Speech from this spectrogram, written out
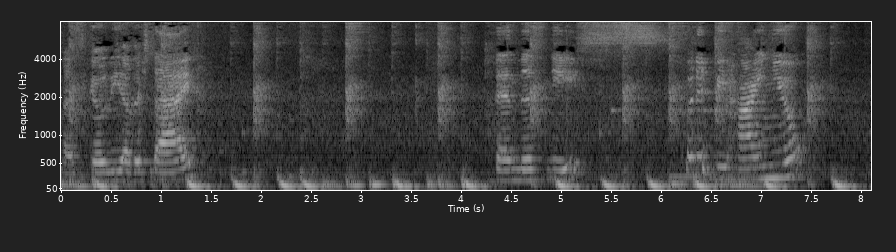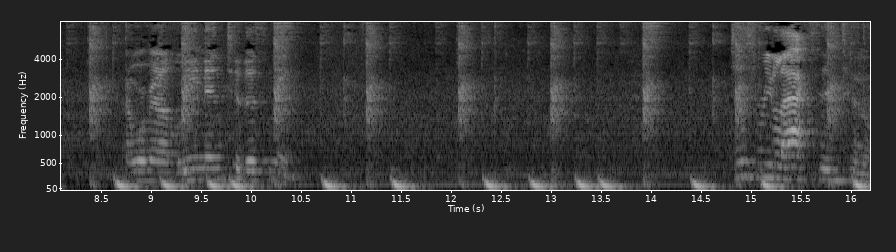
Let's go the other side. Bend this knee. Put it behind you. And we're going to lean into this knee. Just relax into it.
